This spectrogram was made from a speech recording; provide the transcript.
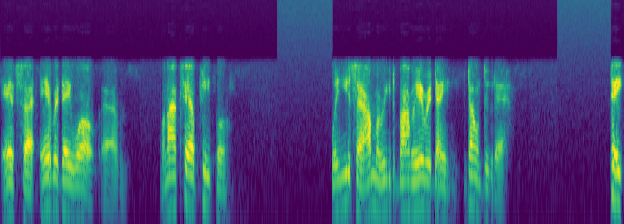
it's a everyday walk. Um, when I tell people when you say, I'm going to read the Bible every day, don't do that. Take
